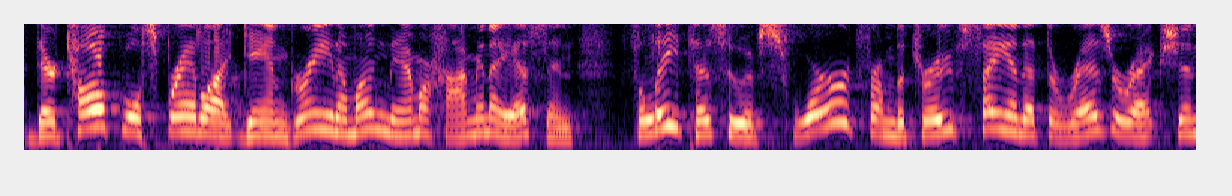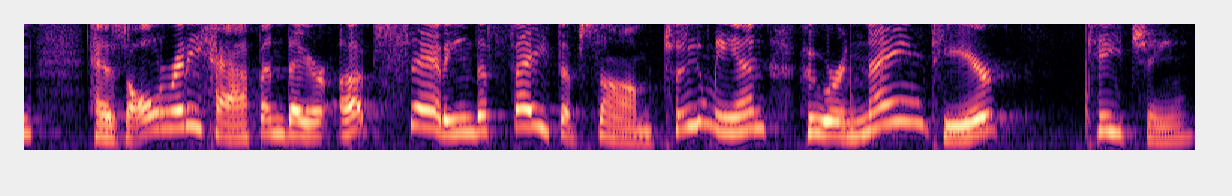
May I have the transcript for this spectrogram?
Their talk will spread like gangrene. Among them or Hymenaeus and Philetus, who have swerved from the truth, saying that the resurrection has already happened. They are upsetting the faith of some. Two men who are named here teaching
